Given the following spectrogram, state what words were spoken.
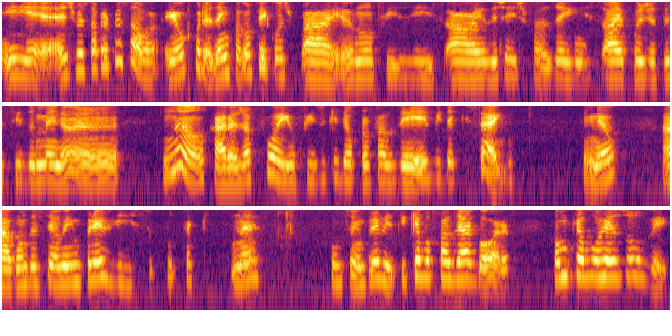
E é de pessoa para pessoa. Eu, por exemplo, não fico tipo, ah, eu não fiz isso, ah, eu deixei de fazer isso, ah, podia ter sido melhor. Não, cara, já foi. Eu fiz o que deu para fazer, vida que segue. Entendeu? Ah, aconteceu um imprevisto. Puta que, né? Aconteceu um imprevisto. O que, que eu vou fazer agora? Como que eu vou resolver?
